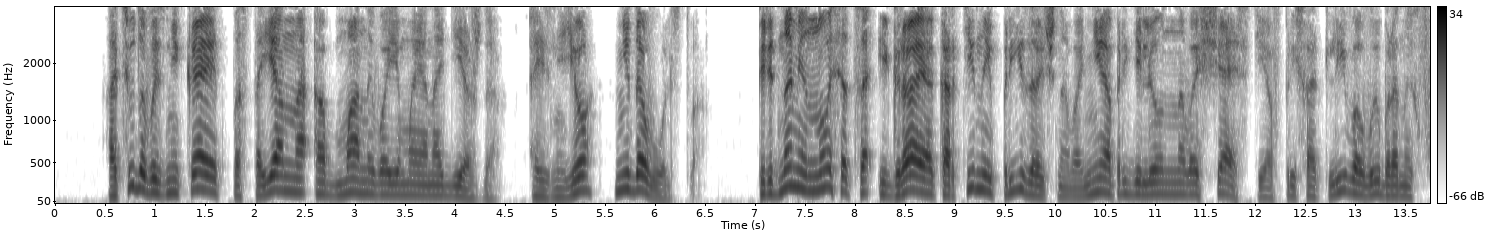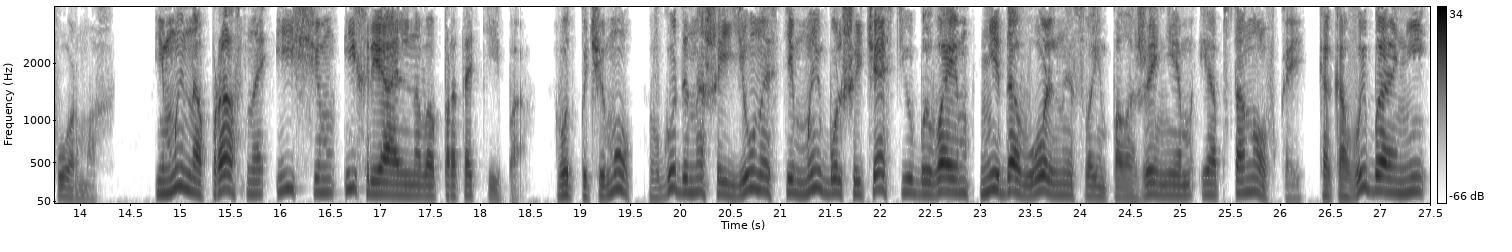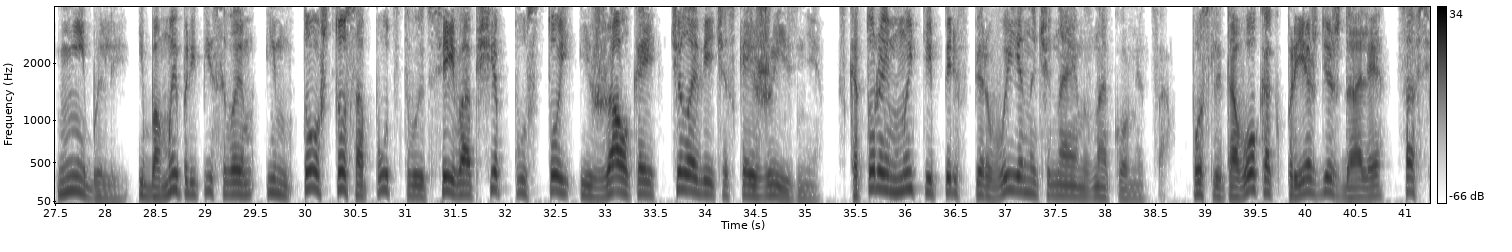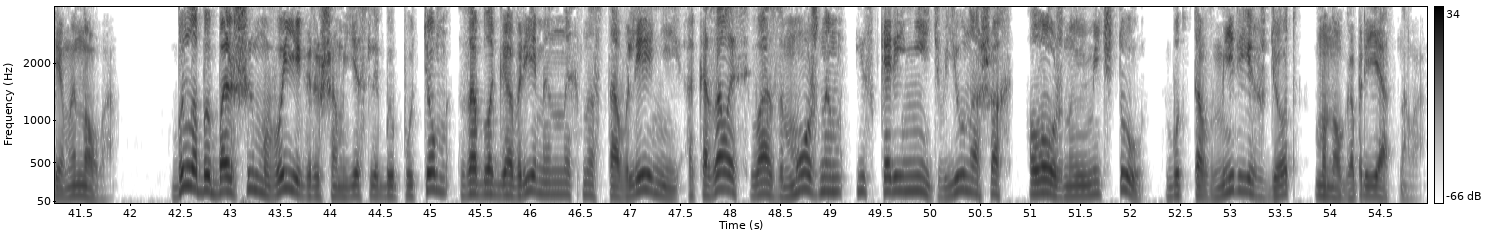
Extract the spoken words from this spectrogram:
Отсюда возникает постоянно обманываемая надежда, а из нее недовольство. Перед нами носятся, играя картины призрачного, неопределенного счастья в прихотливо выбранных формах. И мы напрасно ищем их реального прототипа. Вот почему в годы нашей юности мы большей частью бываем недовольны своим положением и обстановкой, каковы бы они ни были, ибо мы приписываем им то, что сопутствует всей вообще пустой и жалкой человеческой жизни, которой мы теперь впервые начинаем знакомиться, после того, как прежде ждали совсем иного. Было бы большим выигрышем, если бы путем заблаговременных наставлений оказалось возможным искоренить в юношах ложную мечту, будто в мире их ждет много приятного.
